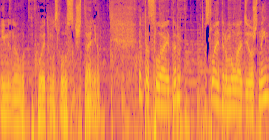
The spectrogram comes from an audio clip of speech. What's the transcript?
Именно вот по этому словосочетанию. Это слайдер. Слайдер молодежный,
